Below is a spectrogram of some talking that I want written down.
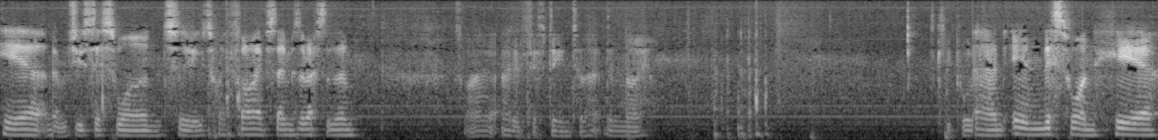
here and reduce this one to 25, same as the rest of them. So I added 15 to that, didn't I? Keep all and in this one here,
